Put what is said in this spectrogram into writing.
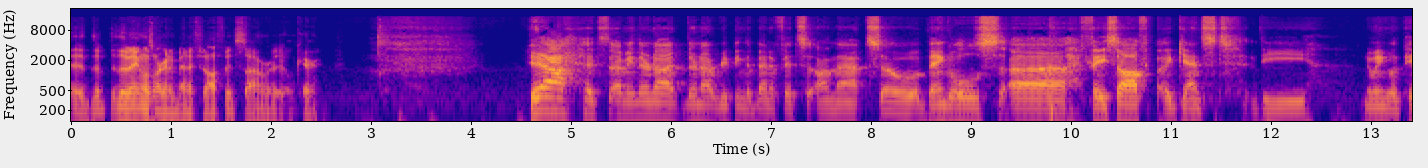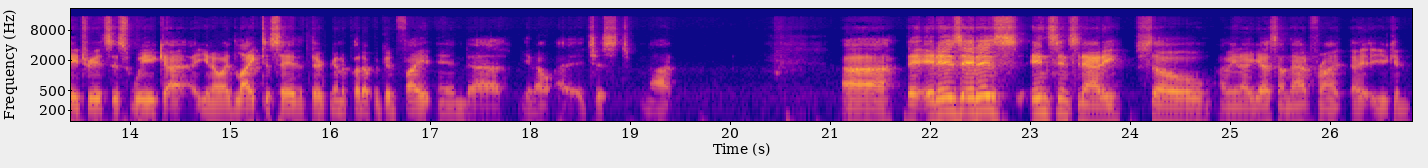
uh, the the Bengals aren't going to benefit off it, so I really don't care. Yeah, it's. I mean, they're not they're not reaping the benefits on that. So Bengals uh, face off against the New England Patriots this week. I, you know, I'd like to say that they're going to put up a good fight, and uh, you know, it's just not. Uh, it, it is it is in Cincinnati, so I mean, I guess on that front, uh, you can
